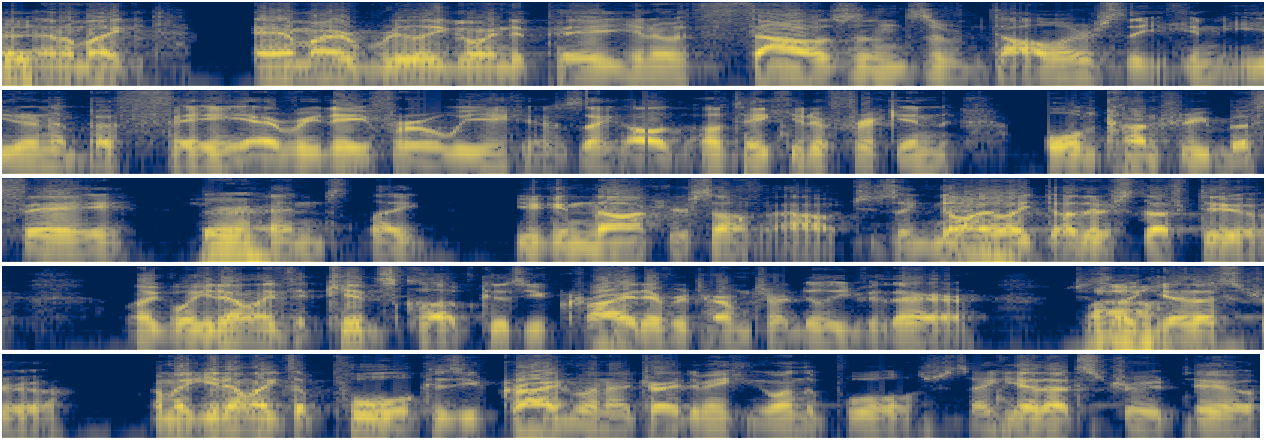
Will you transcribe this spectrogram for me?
And, and I'm like, am I really going to pay, you know, thousands of dollars that you can eat in a buffet every day for a week? I was like, I'll, I'll take you to freaking old country buffet sure. and like you can knock yourself out. She's like, no, Yeah. I liked other stuff too. I'm like, well, you don't like the kids club because you cried every time I tried to leave you there. She's Wow. like, yeah, that's true. I'm like, you don't like the pool because you cried when I tried to make you go in the pool. She's like, yeah, that's true too.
